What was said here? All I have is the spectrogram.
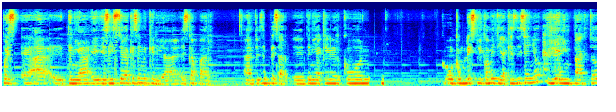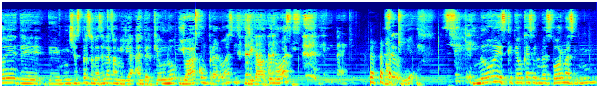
pues eh, ah, eh, tenía esa historia que se me quería escapar antes de empezar, tenía que ver con como, le explico a mi tía que es diseño y el impacto de, de, muchas personas en la familia al ver que uno iba a comprar Oasis y llegaba con Oasis. ¿Para qué? ¿Para qué? No, es que tengo que hacer unas formas. Mm,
